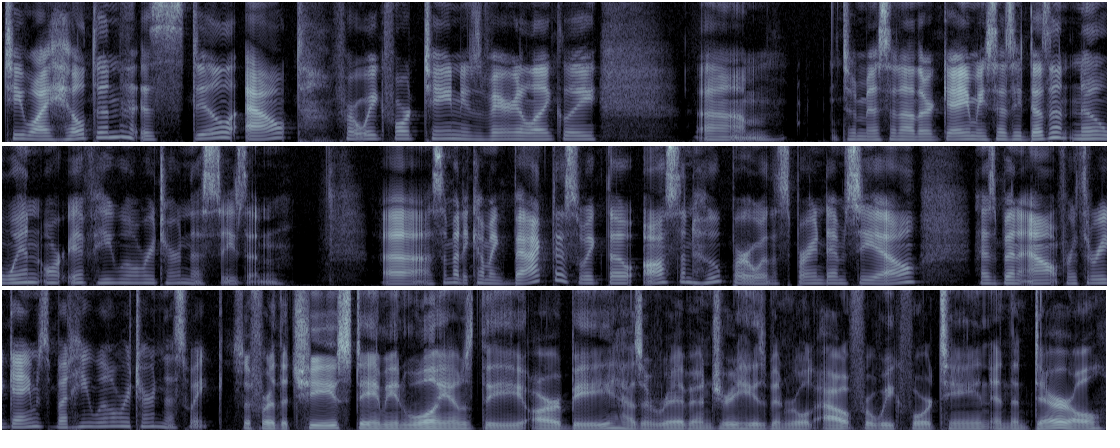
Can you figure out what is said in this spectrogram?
T.Y. Hilton is still out for Week 14. He's very likely um, to miss another game. He says he doesn't know when or if he will return this season. Uh, somebody coming back this week, though, Austin Hooper with a sprained MCL has been out for three games, but he will return this week. So for the Chiefs, Damien Williams, the RB, has a rib injury. He has been ruled out for Week 14, and then Darrel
